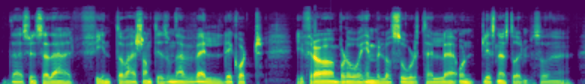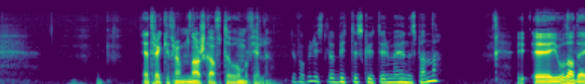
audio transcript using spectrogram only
der syns jeg det er fint å være, samtidig som det er veldig kort ifra blå himmel og sol til ordentlig snøstorm. Så jeg trekker fram Narskaftet og Hummelfjellet. Du får ikke lyst til å bytte scooter med hundespann, da? Eh, jo da, det,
